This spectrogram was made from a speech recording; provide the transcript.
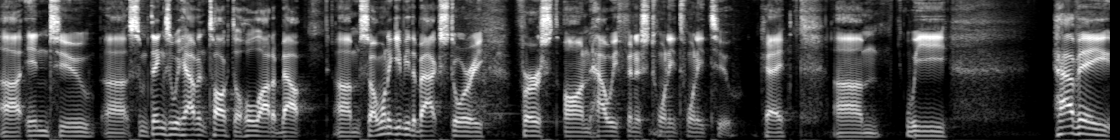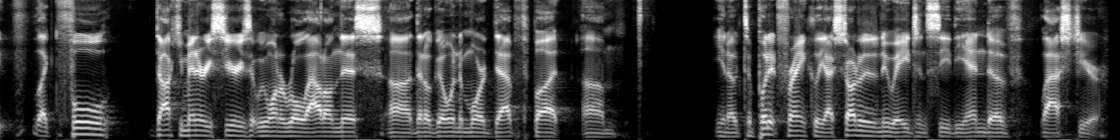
uh, into uh, some things we haven't talked a whole lot about. Um, so I want to give you the backstory first on how we finished 2022. Okay, um, we have a like full documentary series that we want to roll out on this uh, that'll go into more depth, but um, you know, to put it frankly, I started a new agency the end of last year,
